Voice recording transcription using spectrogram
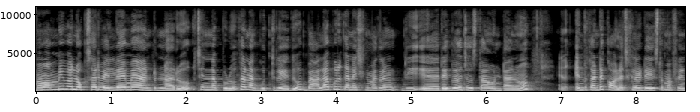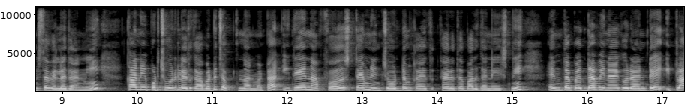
మా మమ్మీ వాళ్ళు ఒకసారి వెళ్ళేమే అంటున్నారు చిన్నప్పుడు కానీ నాకు గుర్తులేదు. బాలాపూర్ గణేష్ని మాత్రం రెగ్యులర్గా చూస్తూ ఉంటాను. ఎందుకంటే కాలేజ్కి వెళ్ళే డేస్లో మా ఫ్రెండ్స్తో వెళ్ళేదాన్ని. కానీ ఇప్పుడు చూడలేదు కాబట్టి చెప్తుందనమాట అనమాట ఇదే నా ఫస్ట్ టైం నేను చూడడం ఖైరతాబాద్ గణేష్ని. ఎంత పెద్ద వినాయకుడు అంటే ఇట్లా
